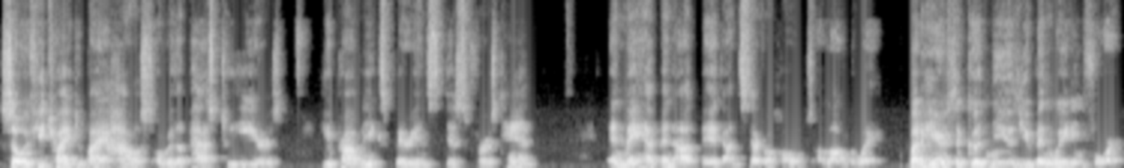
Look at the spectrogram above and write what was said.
So if you tried to buy a house over the past two years, you probably experienced this firsthand and may have been outbid on several homes along the way. But here's the good news you've been waiting for.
